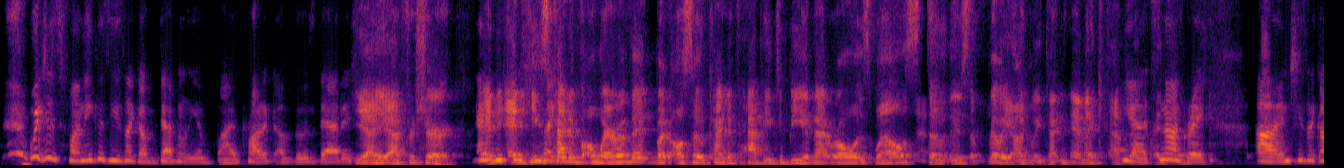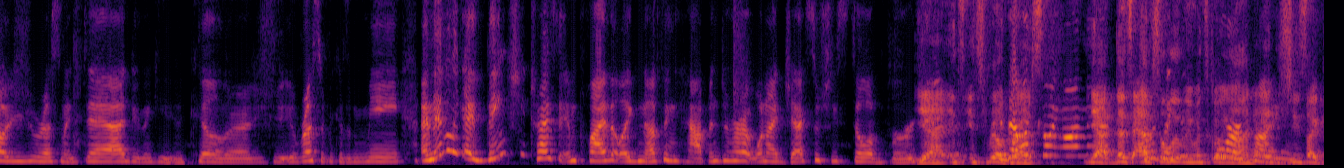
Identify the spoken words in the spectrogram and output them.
which is funny because he's like a definitely a byproduct of those dad issues. Yeah, yeah, for sure. And And and, he's he's like- kind of aware of it, but also kind of happy to be in that role as well. So there's a really ugly dynamic happening. Yeah, it's right not there. great. Uh, and she's like, "Oh, did you arrest my dad? Do you think he could kill her? Did you arrest her because of me?" And then, like, I think she tries to imply that like nothing happened to her at One Eye Jack, so she's still a virgin. Yeah, it's it's real is that what's going on there? Yeah, that's was like, absolutely what's going on. And she's like,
